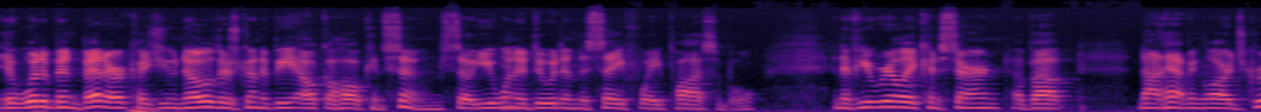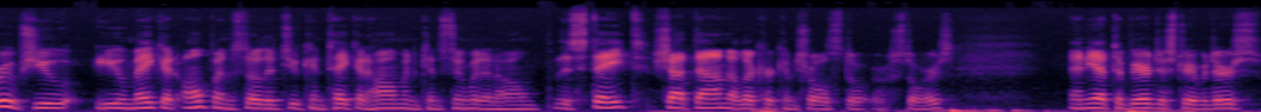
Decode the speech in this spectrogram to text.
it would have been better because you know there's going to be alcohol consumed, so you want to do it in the safe way possible. And if you're really concerned about not having large groups, you you make it open so that you can take it home and consume it at home. The state shut down the liquor control store, stores, and yet the beer distributors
